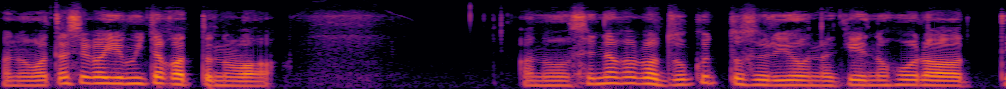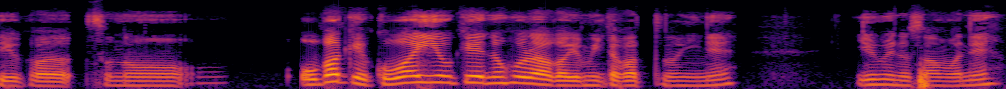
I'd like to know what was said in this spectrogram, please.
あの、私が読みたかったのは、あの、背中がゾクッとするような系のホラーっていうか、その、お化け怖いよ系のホラーが読みたかったのにね。夢野さんはね。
